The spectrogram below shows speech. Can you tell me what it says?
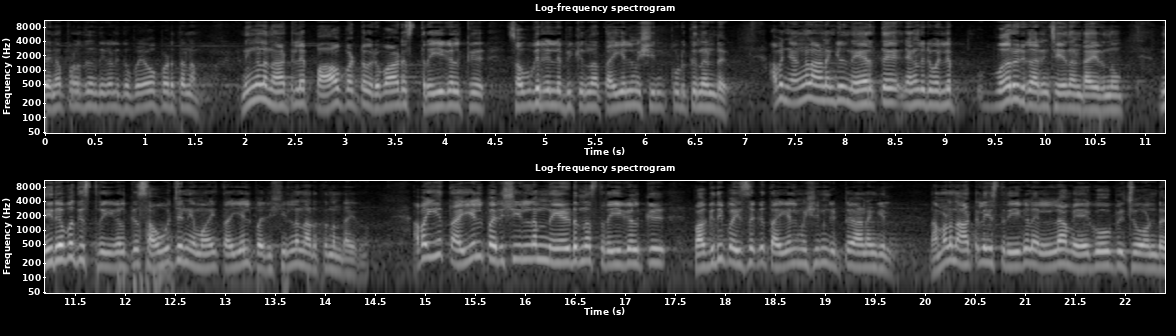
ജനപ്രതിനിധികൾ ഇത് ഉപയോഗപ്പെടുത്തണം. നിങ്ങളുടെ നാട്ടിലെ പാവപ്പെട്ട ഒരുപാട് സ്ത്രീകൾക്ക് സൗകര്യം ലഭിക്കുന്ന തയ്യൽ മെഷീൻ കൊടുക്കുന്നുണ്ട്. അപ്പോൾ ഞങ്ങളാണെങ്കിൽ നേരത്തെ ഞങ്ങളൊരു വലിയ വേറൊരു കാര്യം ചെയ്യുന്നുണ്ടായിരുന്നു. നിരവധി സ്ത്രീകൾക്ക് സൗജന്യമായി തയ്യൽ പരിശീലനം നടത്തുന്നുണ്ടായിരുന്നു. അപ്പോൾ ഈ തയ്യൽ പരിശീലനം നേടുന്ന സ്ത്രീകൾക്ക് പകുതി പൈസക്ക് തയ്യൽ മെഷീൻ കിട്ടുകയാണെങ്കിൽ നമ്മുടെ നാട്ടിലെ ഈ സ്ത്രീകളെല്ലാം ഏകോപിപ്പിച്ചുകൊണ്ട്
